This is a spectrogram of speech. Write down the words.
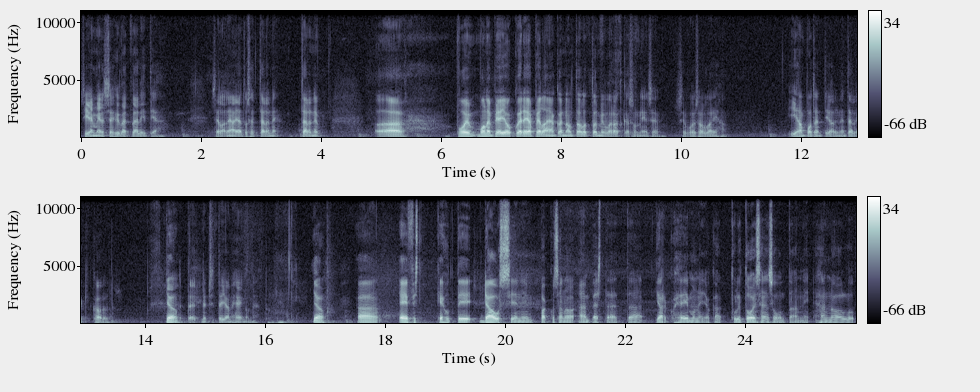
siinä mielessä hyvät välit, ja sellainen ajatus, että tällainen, tällainen äh, voi molempien joukkueiden ja pelaajan kannalta olla toimiva ratkaisu, niin se, se voisi olla ihan, ihan potentiaalinen tälläkin kaudella. Joo. Että, että nyt sitten Jan Heinonen. Joo. Äh, Eiffistä kehuttiin Daussia, niin pakko sanoa MPstä, että Jarkko Heimonen, joka tuli toiseen suuntaan, niin hän on ollut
